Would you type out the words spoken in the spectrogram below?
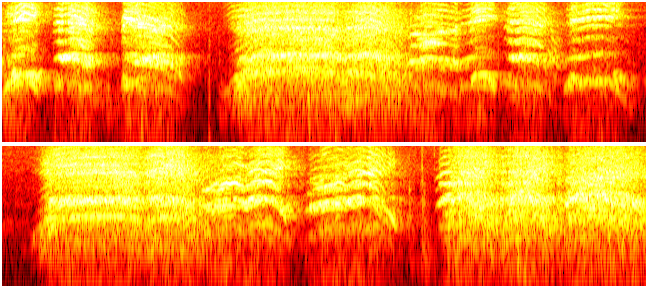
keep that spirit! Yeah, man! Gonna beat that team! Yeah, man! All right, all right! Fight, fight, fight!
